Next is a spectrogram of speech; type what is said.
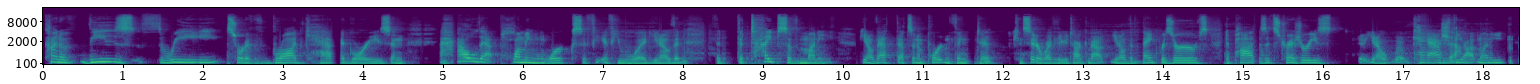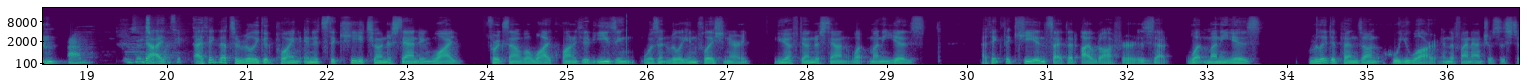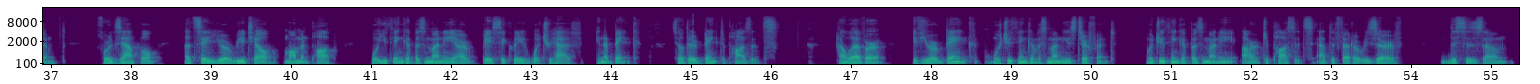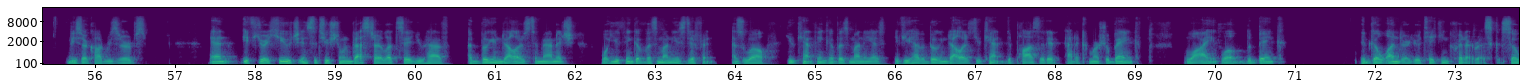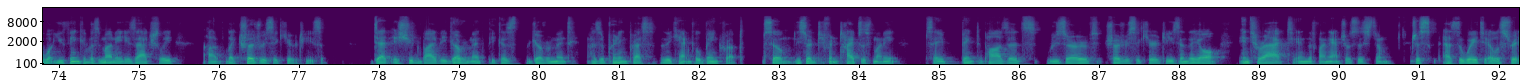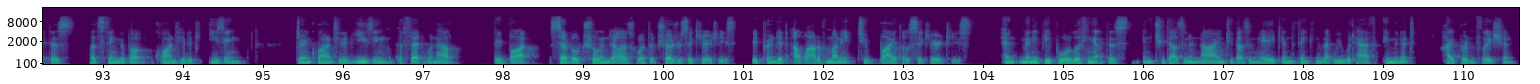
kind of these three sort of broad categories and how that plumbing works, if if you would, you know, the, the the types of money, you know, that that's an important thing to consider. Whether you talk about, you know, the bank reserves, deposits, treasuries, you know, cash, yeah. fiat money. Um, yeah, so I, I think that's a really good point, and it's the key to understanding why, for example, why quantitative easing wasn't really inflationary. You have to understand what money is. I think the key insight that I would offer is that what money is really depends on who you are in the financial system. For example, let's say you're a retail mom and pop. What you think of as money are basically what you have in a bank. So they're bank deposits. However, if you're a bank, what you think of as money is different. What you think of as money are deposits at the Federal Reserve. This is um, these are called reserves. And if you're a huge institutional investor, let's say you have a billion dollars to manage, what you think of as money is different as well. You can't think of as money as if you have a billion dollars, you can't deposit it at a commercial bank. Why? Well, the bank could go under. You're taking credit risk. So what you think of as money is actually uh, like treasury securities, debt issued by the government because the government has a printing press. They can't go bankrupt. So these are different types of money say bank deposits, reserves, treasury securities, and they all interact in the financial system. Just as a way to illustrate this, let's think about quantitative easing. During quantitative easing, the Fed went out, they bought several trillion dollars worth of treasury securities. They printed a lot of money to buy those securities. And many people were looking at this in 2009, 2008, and thinking that we would have imminent hyperinflation.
